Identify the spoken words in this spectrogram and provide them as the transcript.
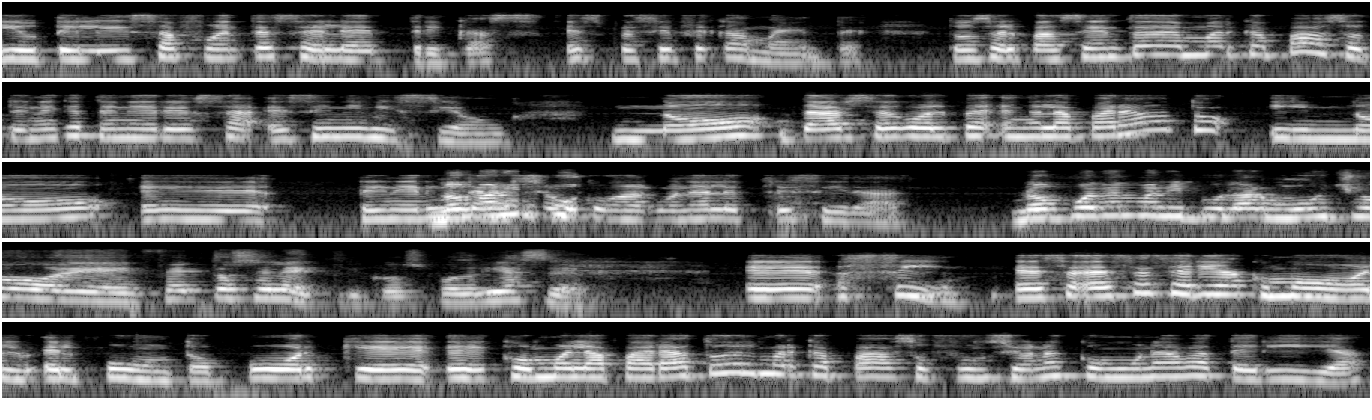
y utiliza fuentes eléctricas específicamente. Entonces, el paciente de marcapaso tiene que tener esa, esa inhibición, no darse golpe en el aparato y no eh, tener interacción con alguna electricidad. No pueden manipular mucho eh, efectos eléctricos, podría ser. Eh, sí, ese, sería como el, punto, porque como el aparato del marcapaso funciona con una batería,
